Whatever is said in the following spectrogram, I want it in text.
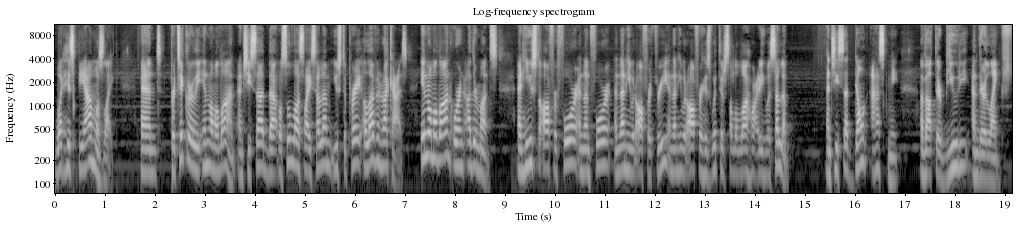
what his qiyam was like, and particularly in Ramadan. And she said that Rasulullah used to pray 11 rak'ahs in Ramadan or in other months. And he used to offer four and then four, and then he would offer three, and then he would offer his witr sallallahu wasallam. And she said, Don't ask me about their beauty and their length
